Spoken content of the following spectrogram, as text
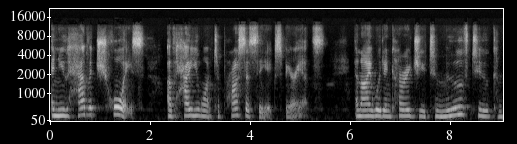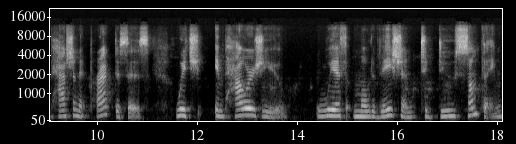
and you have a choice of how you want to process the experience. And I would encourage you to move to compassionate practices, which empowers you with motivation to do something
